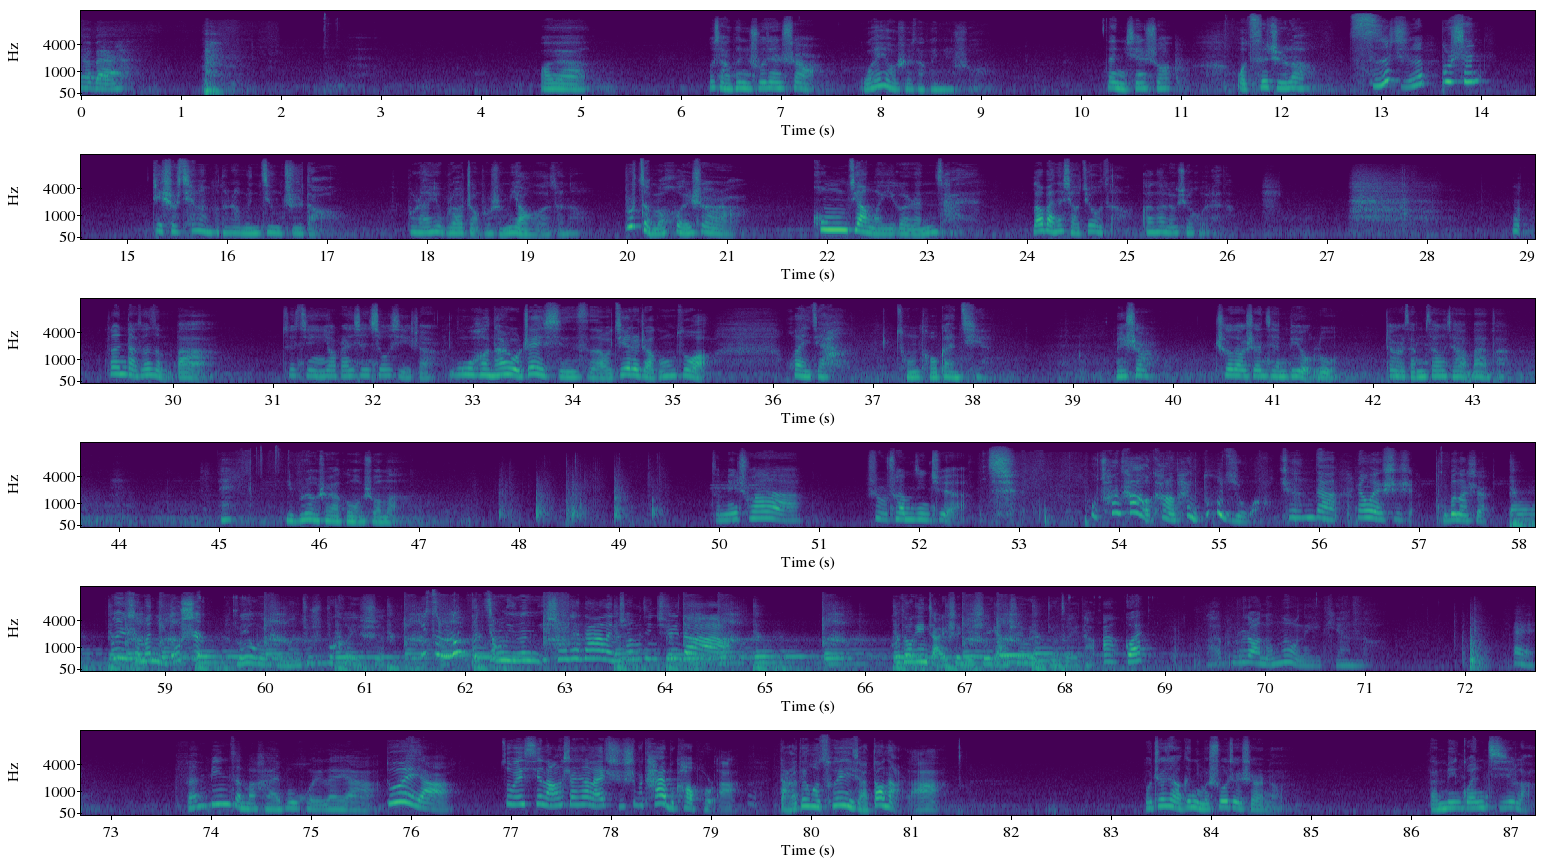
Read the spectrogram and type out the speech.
小北！王源，我想跟你说件事儿。我也有事想跟你说。那你先说。我辞职了。辞职不是？这事儿千万不能让文静知道，不然又不知道整出什么幺蛾子呢。不是怎么回事啊？空降了一个人才，老板的小舅子，刚刚留学回来的。那那你打算怎么办啊？最近要不然先休息一阵儿。我哪有这心思？我接着找工作，换一家，从头干起。没事儿，车到山前必有路，待会儿咱们三个想想办法。哎，你不是有事要跟我说吗？怎么没穿啊？是不是穿不进去？切，我穿的太好看了，怕你妒忌我。真的，让我也试试。你不能试。为什么你都是？没有为什么，你就是不可以试。你怎么那么不讲理呢？你胸太大了，你穿不进去的。回头给你找一设计师，量身为你定做一套啊，乖。我还不知道能不能有那一天呢。哎，樊斌怎么还不回来呀？对呀，作为新郎姗姗来迟，是不是太不靠谱了？打个电话催一下，到哪儿了？我正想跟你们说这事儿呢。樊斌关机了。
